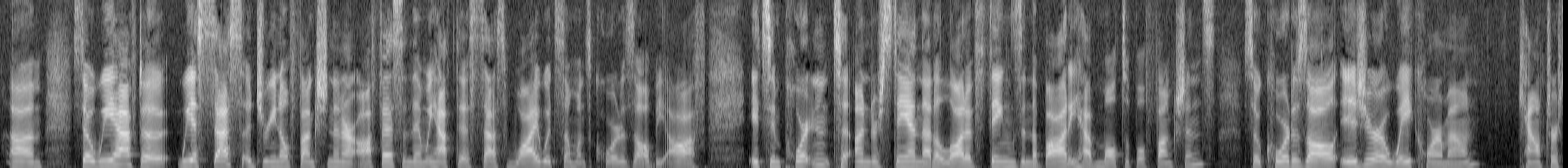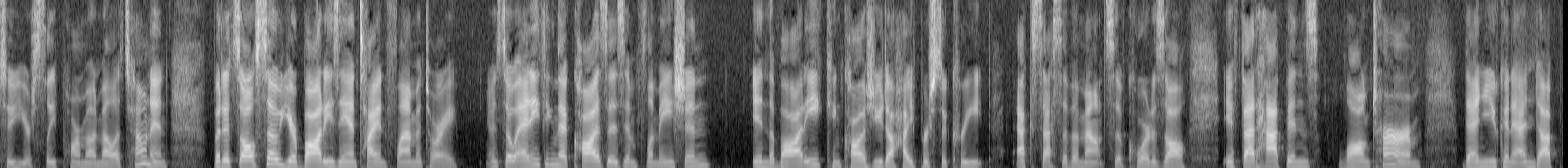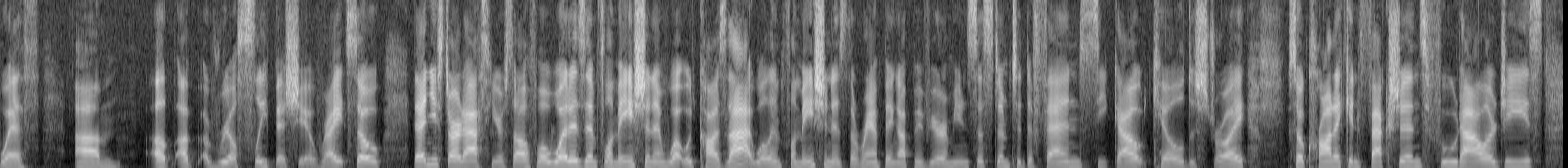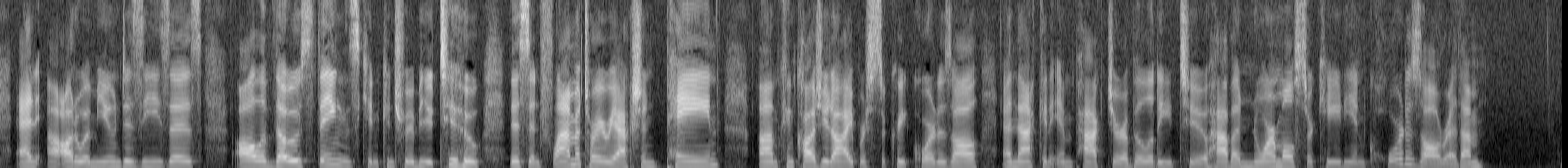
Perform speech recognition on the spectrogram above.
Um, so we have to we assess adrenal function in our office, and then we have to assess why would someone's cortisol be off. It's important to understand that a lot of things in the body have multiple functions. So cortisol is your awake hormone, counter to your sleep hormone melatonin, but it's also your body's anti-inflammatory. And so anything that causes inflammation in the body can cause you to hypersecrete excessive amounts of cortisol. If that happens long term, then you can end up with um, a, a, a, real sleep issue, right? So then you start asking yourself, well, what is inflammation and what would cause that? Well, inflammation is the ramping up of your immune system to defend, seek out, kill, destroy. So chronic infections, food allergies, and autoimmune diseases, all of those things can contribute to this inflammatory reaction. Pain um, can cause you to hypersecrete cortisol, and that can impact your ability to have a normal circadian cortisol rhythm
